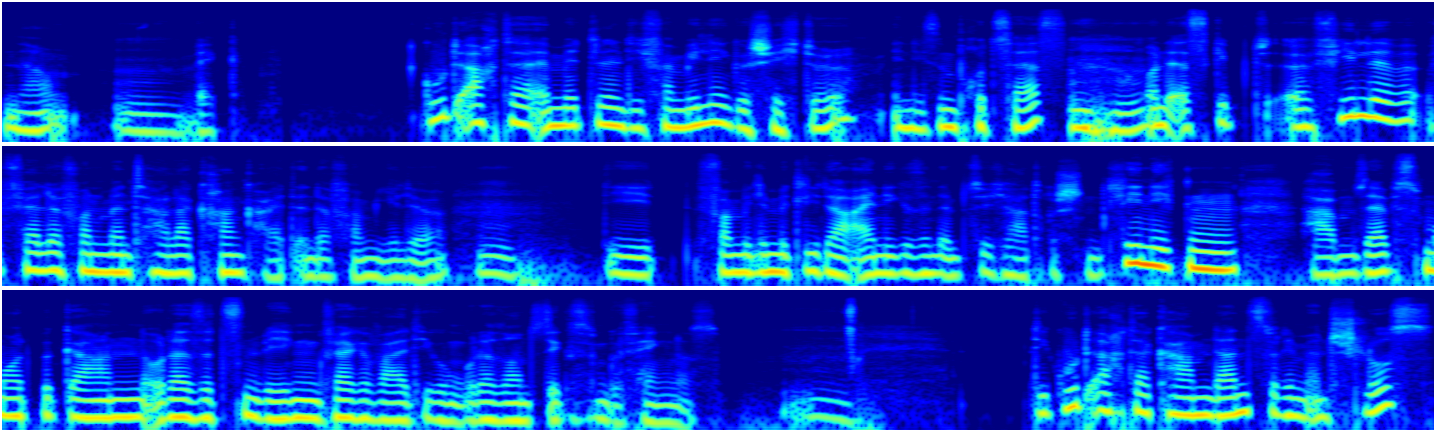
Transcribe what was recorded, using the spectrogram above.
na, Mhm. weg. Gutachter ermitteln die Familiengeschichte in diesem Prozess Mhm. und es gibt äh, viele Fälle von mentaler Krankheit in der Familie. Mhm. Die Familienmitglieder, einige sind in psychiatrischen Kliniken, haben Selbstmord begangen oder sitzen wegen Vergewaltigung oder sonstiges im Gefängnis. Mhm. Die Gutachter kamen dann zu dem Entschluss,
